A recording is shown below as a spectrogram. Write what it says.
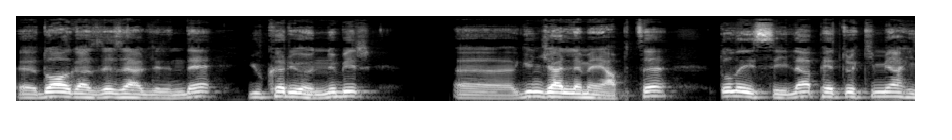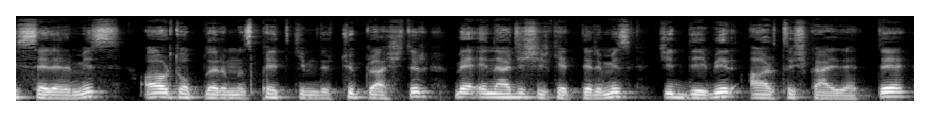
e, doğalgaz rezervlerinde yukarı yönlü bir e, güncelleme yaptı. Dolayısıyla petrokimya hisselerimiz, ağır toplarımız Petkim'dir, Tüpraş'tır ve enerji şirketlerimiz ciddi bir artış kaydetti.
